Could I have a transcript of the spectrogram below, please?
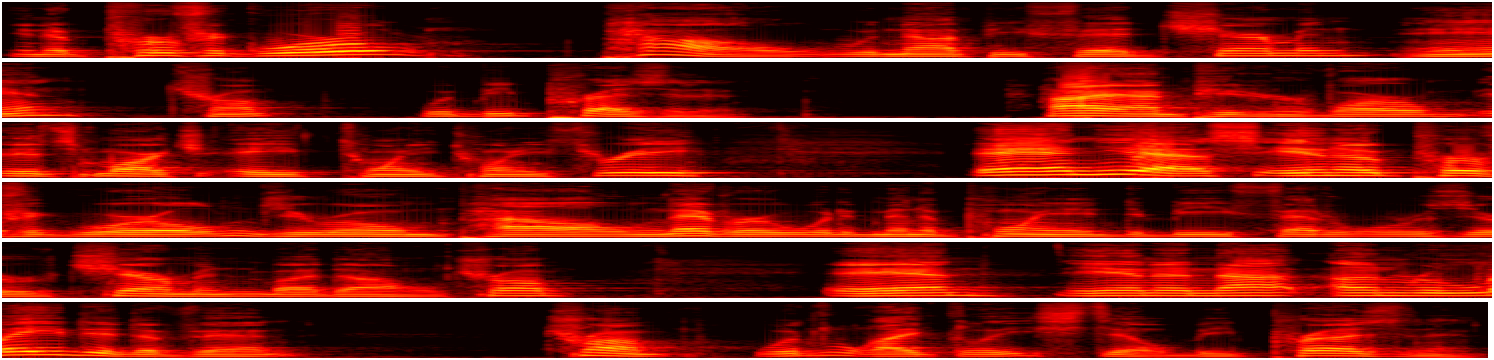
In a perfect world, Powell would not be Fed chairman and Trump would be president. Hi, I'm Peter Navarro. It's March 8, 2023. And yes, in a perfect world, Jerome Powell never would have been appointed to be Federal Reserve Chairman by Donald Trump. And in a not unrelated event, Trump would likely still be president.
